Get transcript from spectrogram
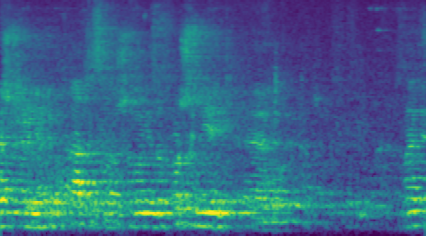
дня, шановні депутати, шановні запрошені. Е, знаєте,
